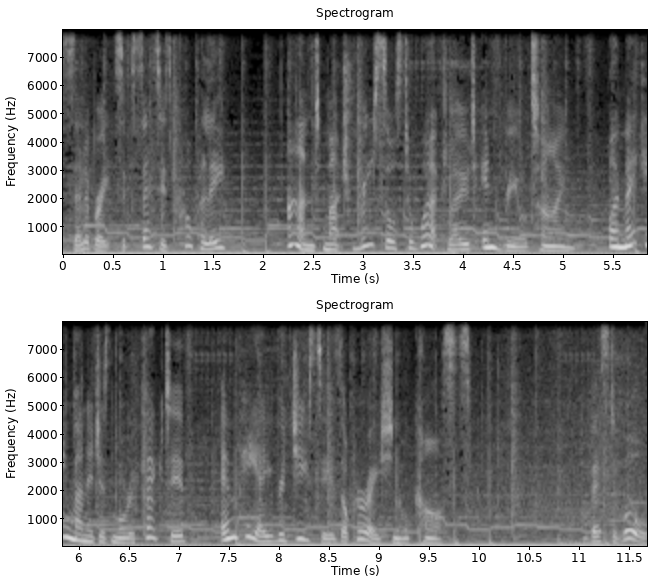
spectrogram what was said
celebrate successes properly, and match resource to workload in real time. By making managers more effective, MPA reduces operational costs. Best of all,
